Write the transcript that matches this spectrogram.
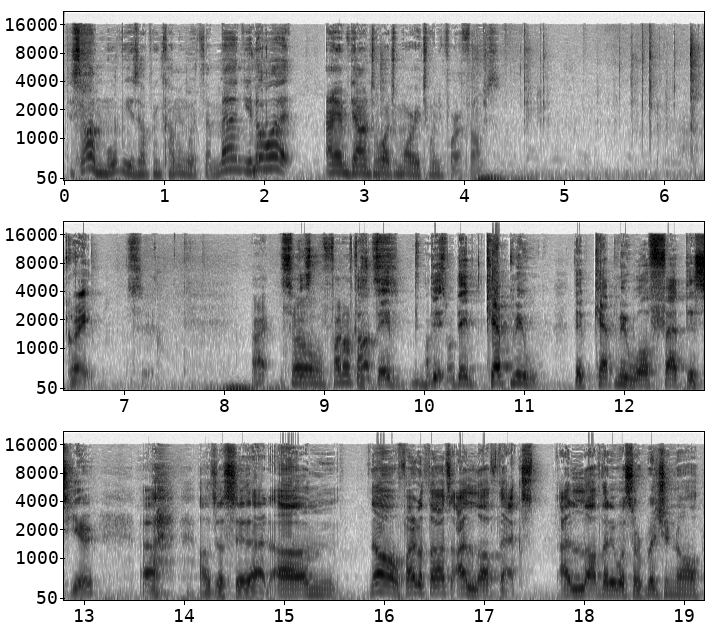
There's a lot of movies up and coming with them, man. You know What? what? I am down to watch more A24 films. Great. Let's see. All right, so final thoughts. They've they, they've kept me they've kept me well fed this year. Uh, I'll just say that. Um, no, final thoughts. I love X. I love that it was original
